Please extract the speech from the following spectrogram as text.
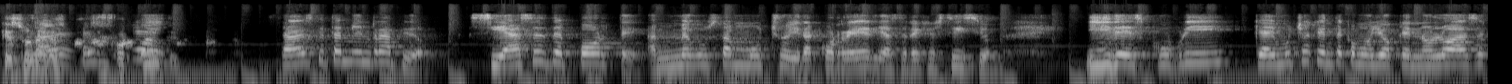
que es una de las cosas importantes. ¿Sabes que también rápido? Si haces deporte, a mí me gusta mucho ir a correr y hacer ejercicio. Y descubrí que hay mucha gente como yo que no lo hace,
